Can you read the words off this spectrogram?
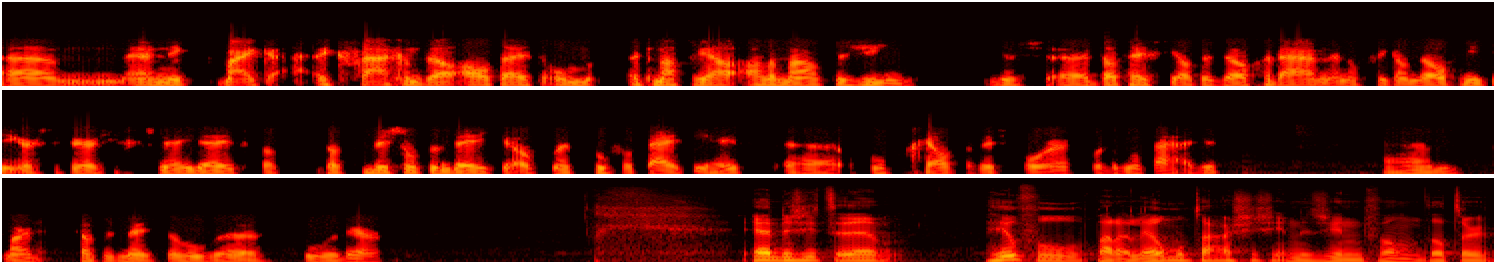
Ehm, en ik, maar ik, ik vraag hem wel altijd om het materiaal allemaal te zien. Dus eh, dat heeft hij altijd wel gedaan. En of hij dan wel of niet de eerste versie gesneden heeft, dat, dat wisselt een beetje ook met hoeveel tijd hij heeft eh, of hoeveel geld er is voor, voor de montage. Ehm, maar dat is meestal hoe we, hoe we werken. Ja, er zitten heel veel parallelmontages in de zin van dat er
